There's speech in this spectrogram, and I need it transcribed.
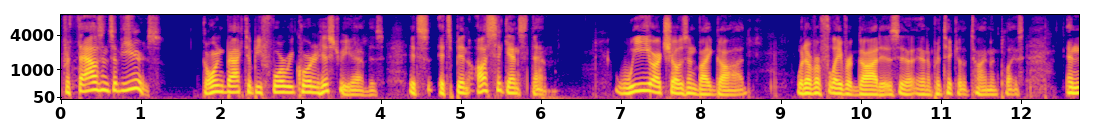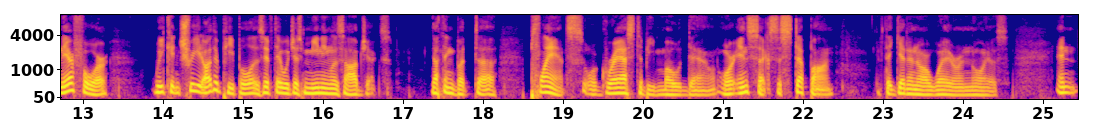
for thousands of years, going back to before recorded history, you have this. It's it's been us against them. We are chosen by God, whatever flavor God is in a particular time and place, and therefore we can treat other people as if they were just meaningless objects, nothing but uh, plants or grass to be mowed down or insects to step on if they get in our way or annoy us. And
